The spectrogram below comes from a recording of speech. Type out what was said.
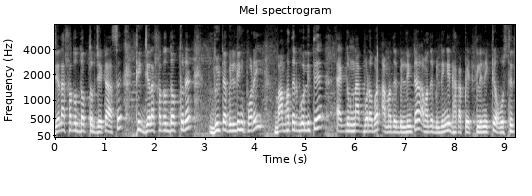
জেলা সদর দপ্তর যেটা আছে, ঠিক জেলা সদর দপ্তরের দুইটা বিল্ডিং পরেই বাম হাতের গলিতে একদম নাক বরাবর আমাদের বিল্ডিংটা, আমাদের বিল্ডিংয়ে ঢাকা পেট ক্লিনিকটি অবস্থিত।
